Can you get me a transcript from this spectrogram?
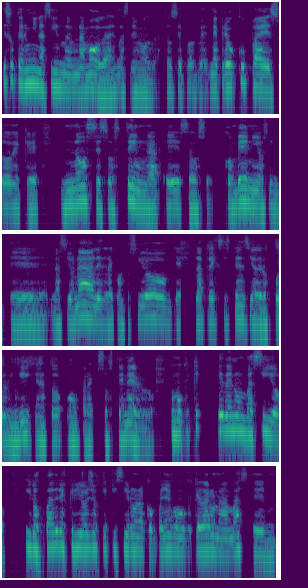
eso termina siendo una moda, una moda. Entonces, pues, me preocupa eso de que no se sostenga esos convenios eh, nacionales de la Constitución, que la preexistencia de los pueblos indígenas, todo como para sostenerlo. Como que queda en un vacío y los padres criollos que quisieron acompañar como que quedaron nada más en,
